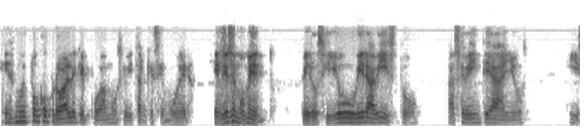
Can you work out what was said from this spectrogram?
es muy poco probable que podamos evitar que se muera en ese momento. Pero si yo hubiera visto hace 20 años y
